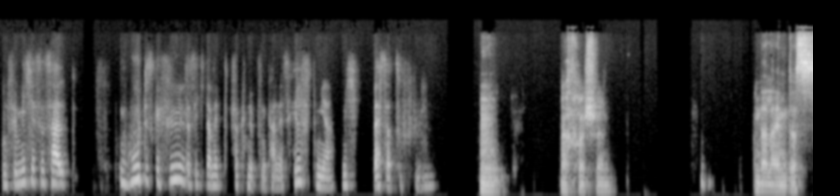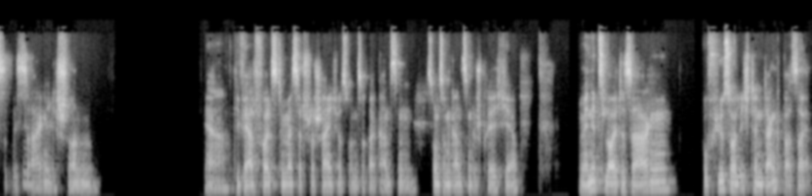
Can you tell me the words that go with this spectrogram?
Und für mich ist es halt ein gutes Gefühl, das ich damit verknüpfen kann. Es hilft mir, mich besser zu fühlen. Hm. Ach, voll schön. Und allein das ist ja. eigentlich schon ja die wertvollste Message wahrscheinlich aus unserer ganzen, aus unserem ganzen Gespräch hier. Wenn jetzt Leute sagen, wofür soll ich denn dankbar sein?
